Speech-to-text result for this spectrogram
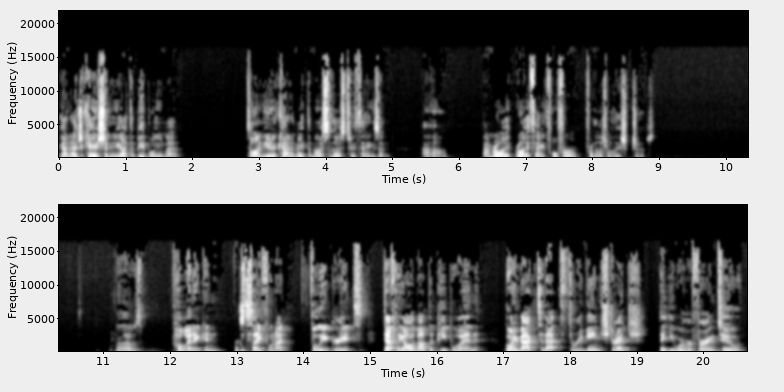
You got an education, and you got the people you met. It's on you to kind of make the most of those two things, and um, I'm really really thankful for for those relationships. No, that was poetic and insightful, and I fully agree. It's definitely all about the people. And going back to that three game stretch that you were referring to,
